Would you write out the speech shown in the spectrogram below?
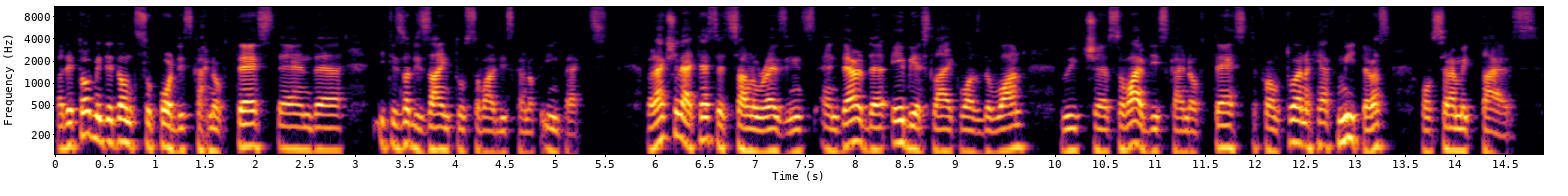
But they told me they don't support this kind of test and uh, it is not designed to survive this kind of impacts. But actually I tested Sunlu resins and there the ABS-like was the one which uh, survived this kind of test from 2.5 meters on ceramic tiles.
